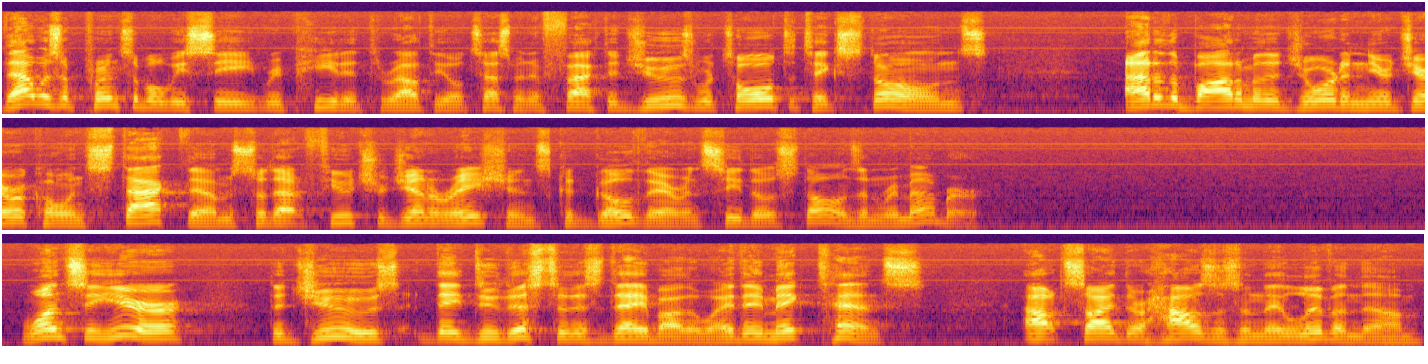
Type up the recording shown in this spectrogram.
that was a principle we see repeated throughout the Old Testament. In fact, the Jews were told to take stones out of the bottom of the Jordan near Jericho and stack them so that future generations could go there and see those stones and remember. Once a year, the Jews, they do this to this day, by the way. They make tents outside their houses and they live in them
